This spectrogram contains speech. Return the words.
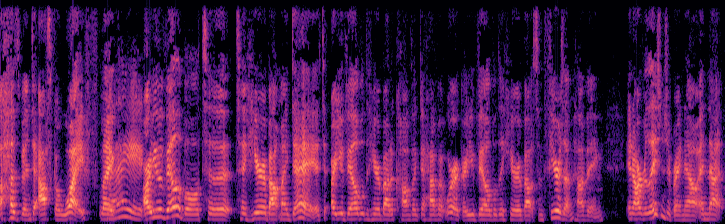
a husband to ask a wife like Right. are you available to to hear about my day? Are you available to hear about a conflict i have at work? Are you available to hear about some fears i'm having in our relationship right now? And that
